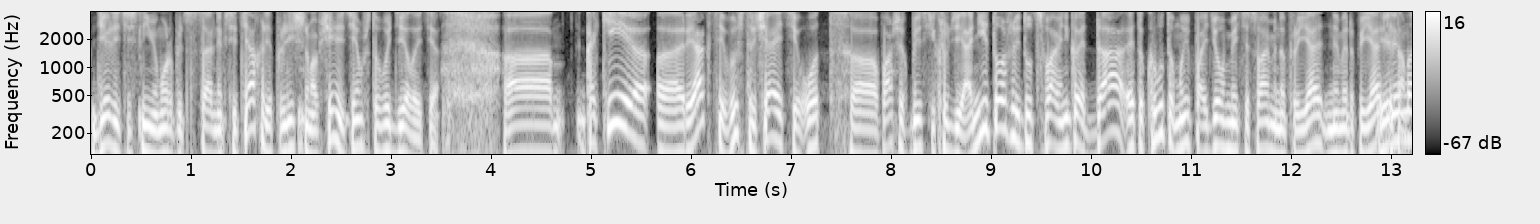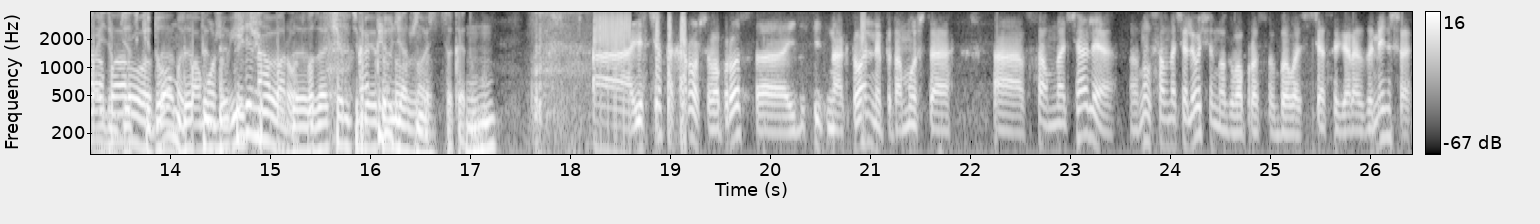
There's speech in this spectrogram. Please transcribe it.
делитесь с ними, может быть, в социальных сетях или при личном общении тем, что вы делаете. А, Какие э, реакции вы встречаете от ваших близких людей? Они тоже идут с вами, они говорят, да, это круто, мы пойдем вместе с вами на, прия- на мероприятие, Или там, поедем в детский наоборот, дом да, и да ты- поможем. да ты Или чё, наоборот. да Вот зачем тебе как это люди нужно? относятся к этому? А, если честно, хороший вопрос э, и действительно актуальный, потому что а, в самом начале, ну, в самом начале очень много вопросов было, сейчас их гораздо меньше.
